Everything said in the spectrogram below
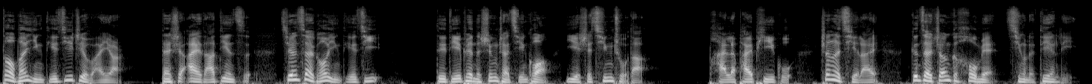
盗版影碟机这玩意儿？但是爱达电子既然在搞影碟机，对碟片的生产情况也是清楚的。拍了拍屁股，站了起来，跟在张克后面进了店里。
